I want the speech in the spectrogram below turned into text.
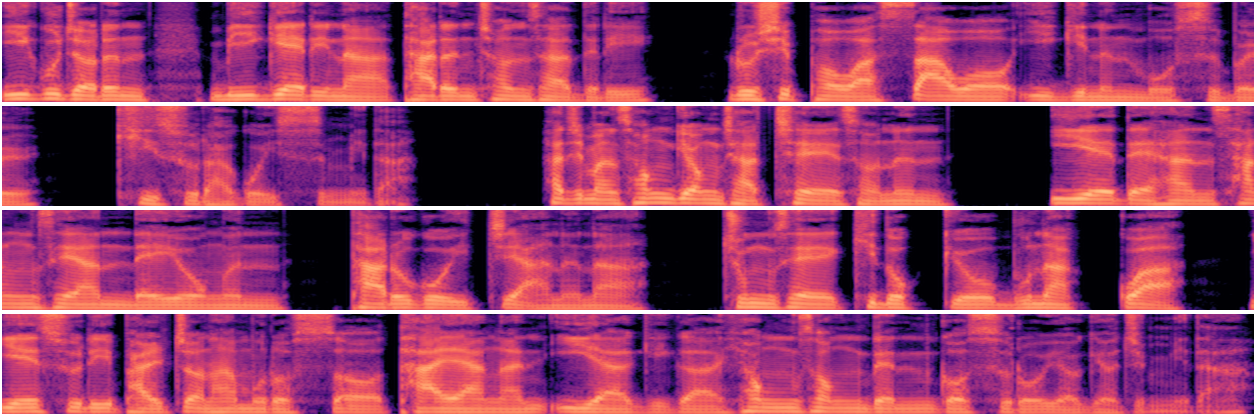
이 구절은 미겔이나 다른 천사들이 루시퍼와 싸워 이기는 모습을 기술하고 있습니다. 하지만 성경 자체에서는 이에 대한 상세한 내용은 다루고 있지 않으나 중세 기독교 문학과 예술이 발전함으로써 다양한 이야기가 형성된 것으로 여겨집니다.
